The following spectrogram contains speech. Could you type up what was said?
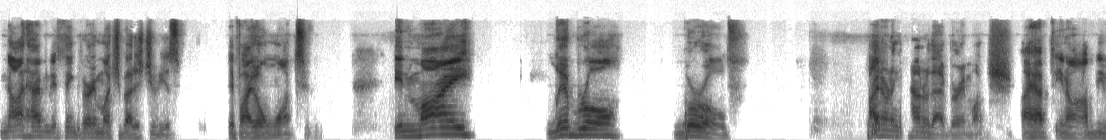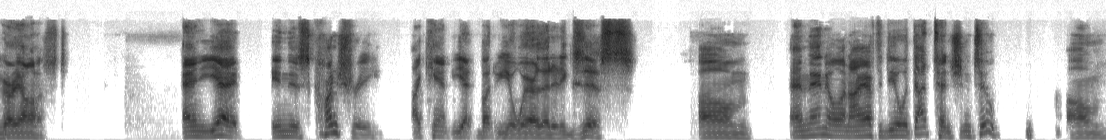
not having to think very much about his Judaism, if I don't want to, in my liberal world, I don't encounter that very much. I have to, you know, I'll be very honest. And yet, in this country, I can't yet but be aware that it exists. Um, and then, you know, and I have to deal with that tension too. Um,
